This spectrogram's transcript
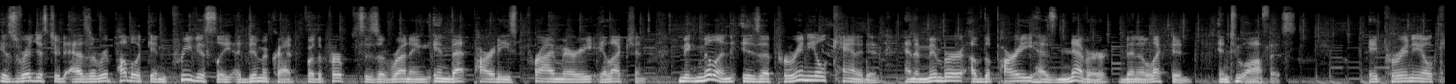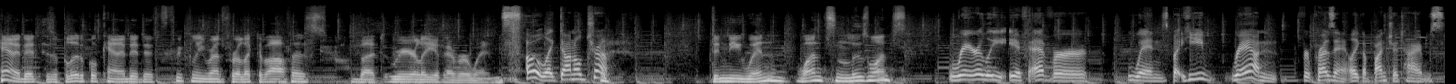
is registered as a Republican, previously a Democrat, for the purposes of running in that party's primary elections. McMillan is a perennial candidate, and a member of the party has never been elected into office. A perennial candidate is a political candidate that frequently runs for elective office, but rarely, if ever, wins. Oh, like Donald Trump. Didn't he win once and lose once? Rarely, if ever, wins, but he ran for president like a bunch of times.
